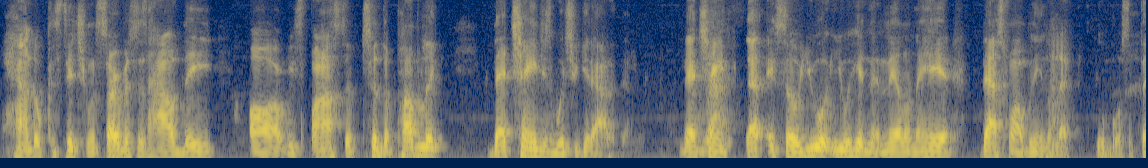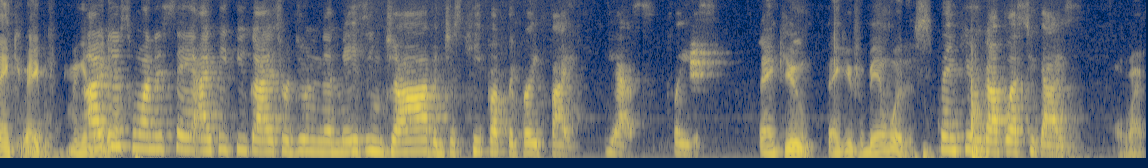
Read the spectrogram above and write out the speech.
handle constituent services, how they are responsive to the public, that changes what you get out of them. That changes that. So you you hitting the nail on the head. That's why we need an elected school board. So thank you, April, for bringing I that just want to say I think you guys are doing an amazing job and just keep up the great fight. Yes, please. Thank you. Thank you for being with us. Thank you, and God bless you guys. All right.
